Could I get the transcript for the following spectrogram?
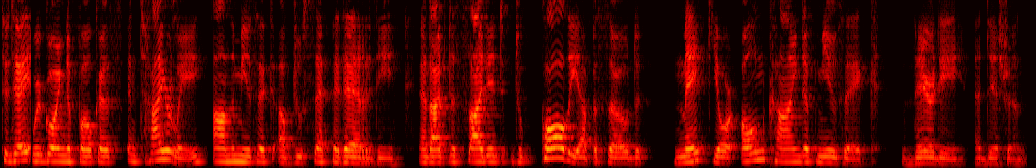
Today, we're going to focus entirely on the music of Giuseppe Verdi, and I've decided to call the episode Make Your Own Kind of Music, Verdi Edition.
